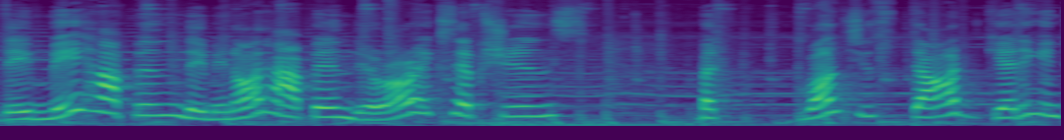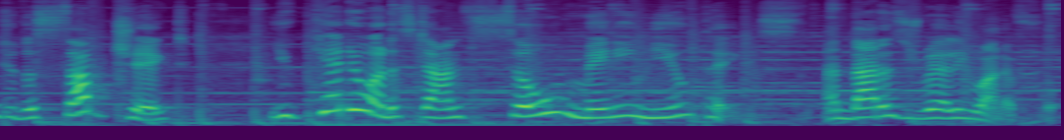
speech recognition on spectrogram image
They may happen, they may not happen, there are exceptions. But once you start getting into the subject, you get to understand so many new things, and that is really wonderful.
